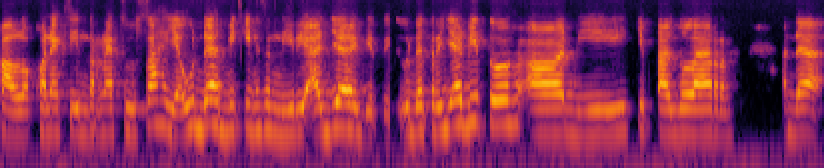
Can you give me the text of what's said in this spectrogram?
kalau koneksi internet susah ya udah bikin sendiri aja gitu. Udah terjadi tuh uh, di Cipta Gelar ada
